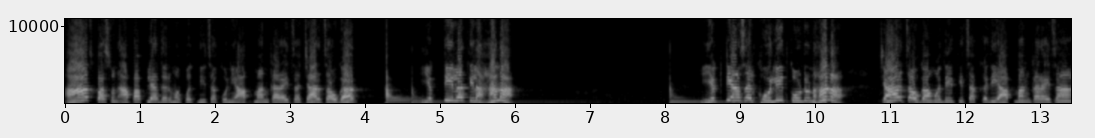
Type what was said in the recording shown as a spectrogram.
आजपासून आपापल्या धर्मपत्नीचा कोणी अपमान करायचा चार चौघात? एकटीला तिला हाना. एकटी असेल खोलीत कोंडून हाना. चार चौघामध्ये तिचा कधी अपमान करायचा?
